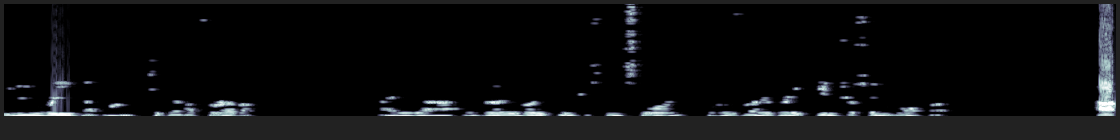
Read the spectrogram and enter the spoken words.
you read that one together forever. A, uh, a very very interesting story, a very very very interesting author. Uh,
